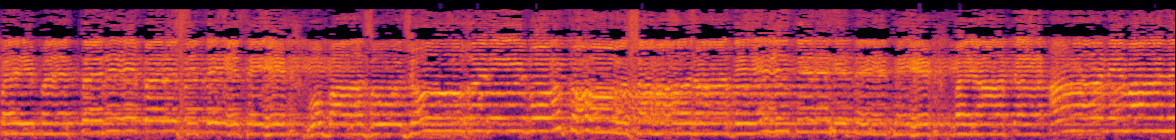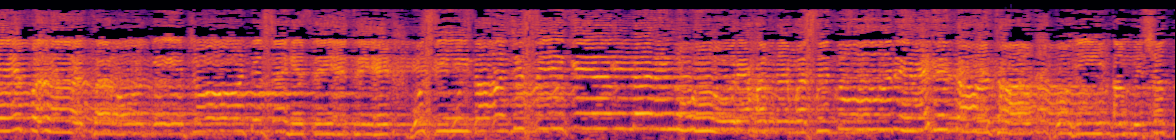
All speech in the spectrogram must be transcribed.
پر پتھر برستے تھے۔ وہ بازو جو کو سہارا دیتے رہتے تھے۔ بیات پہ آنے والے پتھروں کی چوٹ سہتے تھے۔ وہ مستور رہتا تھا، وہی اب شک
